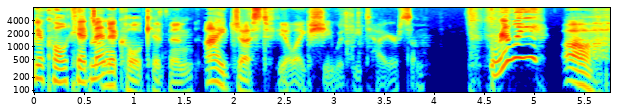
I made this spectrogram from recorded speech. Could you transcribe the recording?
Nicole Kidman. Nicole Kidman. I just feel like she would be tiresome. really? Oh,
